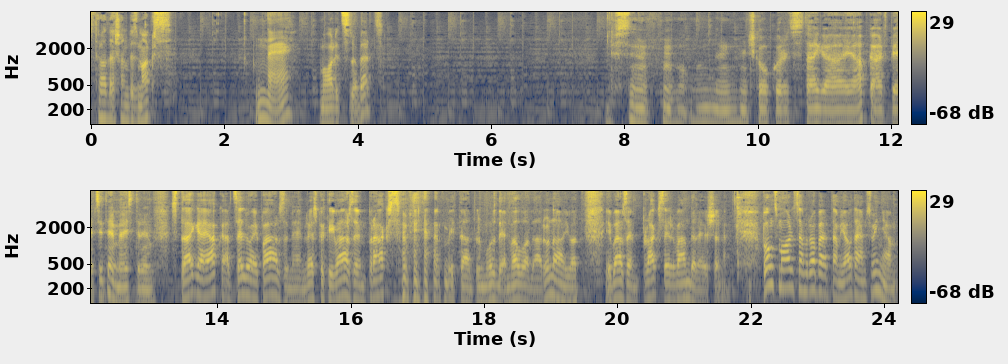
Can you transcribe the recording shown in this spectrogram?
Strādāšana bez maksas. Nē, Morits Roberts. Viņš kaut kur staigāja apkārt pie citiem meistariem. Staigāja apkārt, ceļoja pa ārzemēm, respektīvi ārzemju praksa bija tāda mūsdienu valodā runājot, ja ārzemju praksa ir vandarēšana. Punkts Moricam Robertam, jautājums viņam.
